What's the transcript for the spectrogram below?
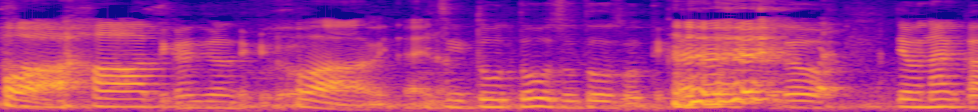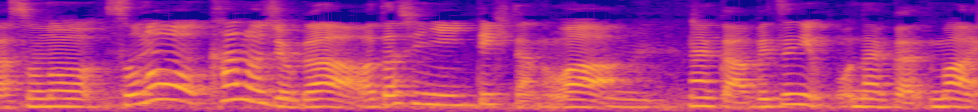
は はあ。あはあって感じなんだけえど。わあみたいな。別にどうどうぞどうぞって感じなんだけど。でもなんかそのその彼女が私に言ってきたのは、うん。なんか別になんかまあ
